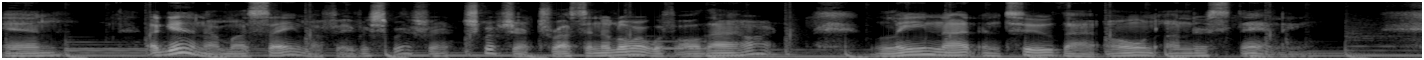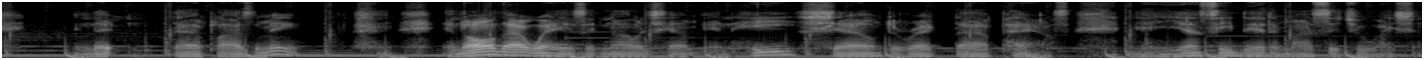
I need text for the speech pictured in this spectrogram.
And again, I must say, my favorite scripture, scripture, trust in the Lord with all thy heart. Lean not into thy own understanding. And that, that applies to me. In all thy ways acknowledge him, and he shall direct thy paths. And yes, he did in my situation.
